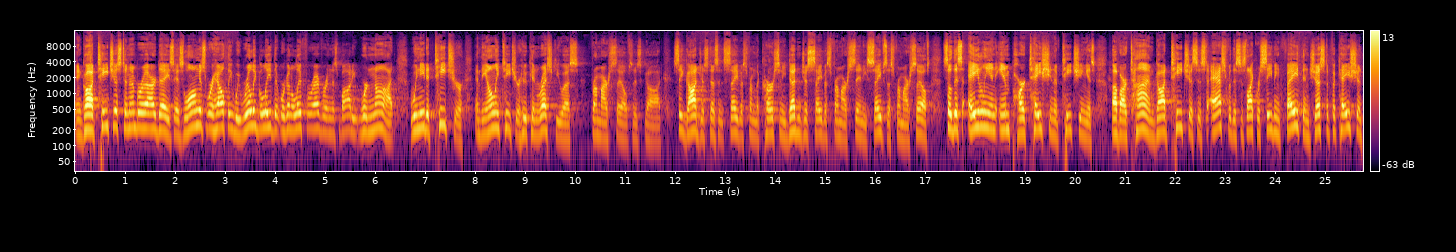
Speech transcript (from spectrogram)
And God, teach us to number our days. As long as we're healthy, we really believe that we're going to live forever in this body. We're not. We need a teacher, and the only teacher who can rescue us from ourselves is God. See, God just doesn't save us from the curse, and He doesn't just save us from our sin, He saves us from ourselves. So, this alien impartation of teaching is of our time. God teach us is to ask for this is like receiving faith and justification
